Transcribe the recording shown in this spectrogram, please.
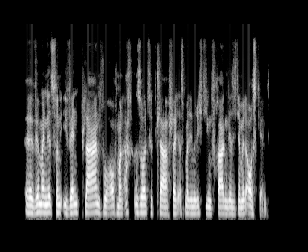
äh, wenn man jetzt so ein Event plant, worauf man achten sollte? Klar, vielleicht erstmal den richtigen Fragen, der sich damit auskennt.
